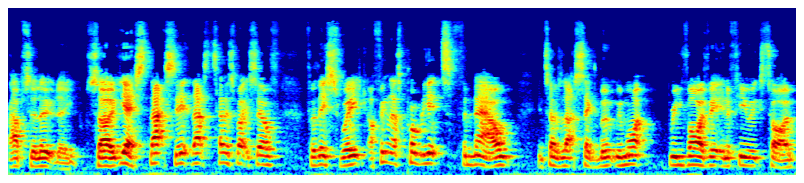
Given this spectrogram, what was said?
Absolutely. So yes, that's it. That's tell us about yourself for this week. I think that's probably it for now in terms of that segment. We might revive it in a few weeks' time.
